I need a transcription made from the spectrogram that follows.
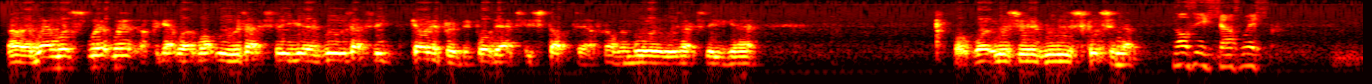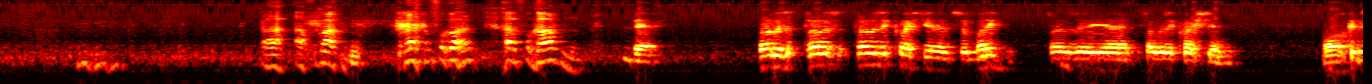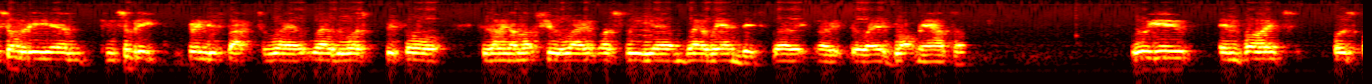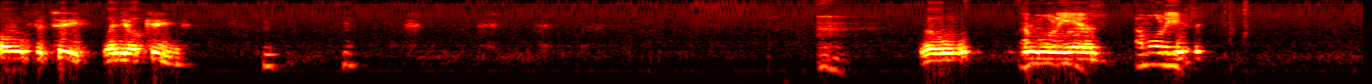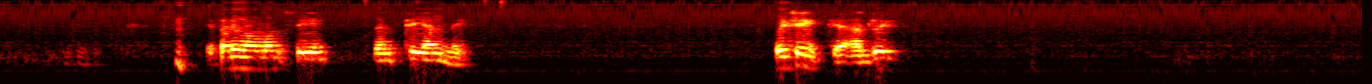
Uh, where was where, where I forget what, what we was actually uh, we was actually going through before they actually stopped it. I can't remember what we was actually uh, what, what was we, we were discussing that. Northeast, southwest. uh, I've forgotten. I've forgotten. I've forgotten. Yeah. Throw us, throw us a question at somebody. Throw us a uh, throw us a question. Or can somebody um, can somebody bring us back to where, where we was before? Because I mean I'm not sure where it was we um, where we ended, where it, where it where it blocked me out of. Will you invite us all for tea when you're king? Well, I'm all we'll, ears. um, I'm all ears. If anyone wants the then PM me. Which ink, uh, Andrew?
